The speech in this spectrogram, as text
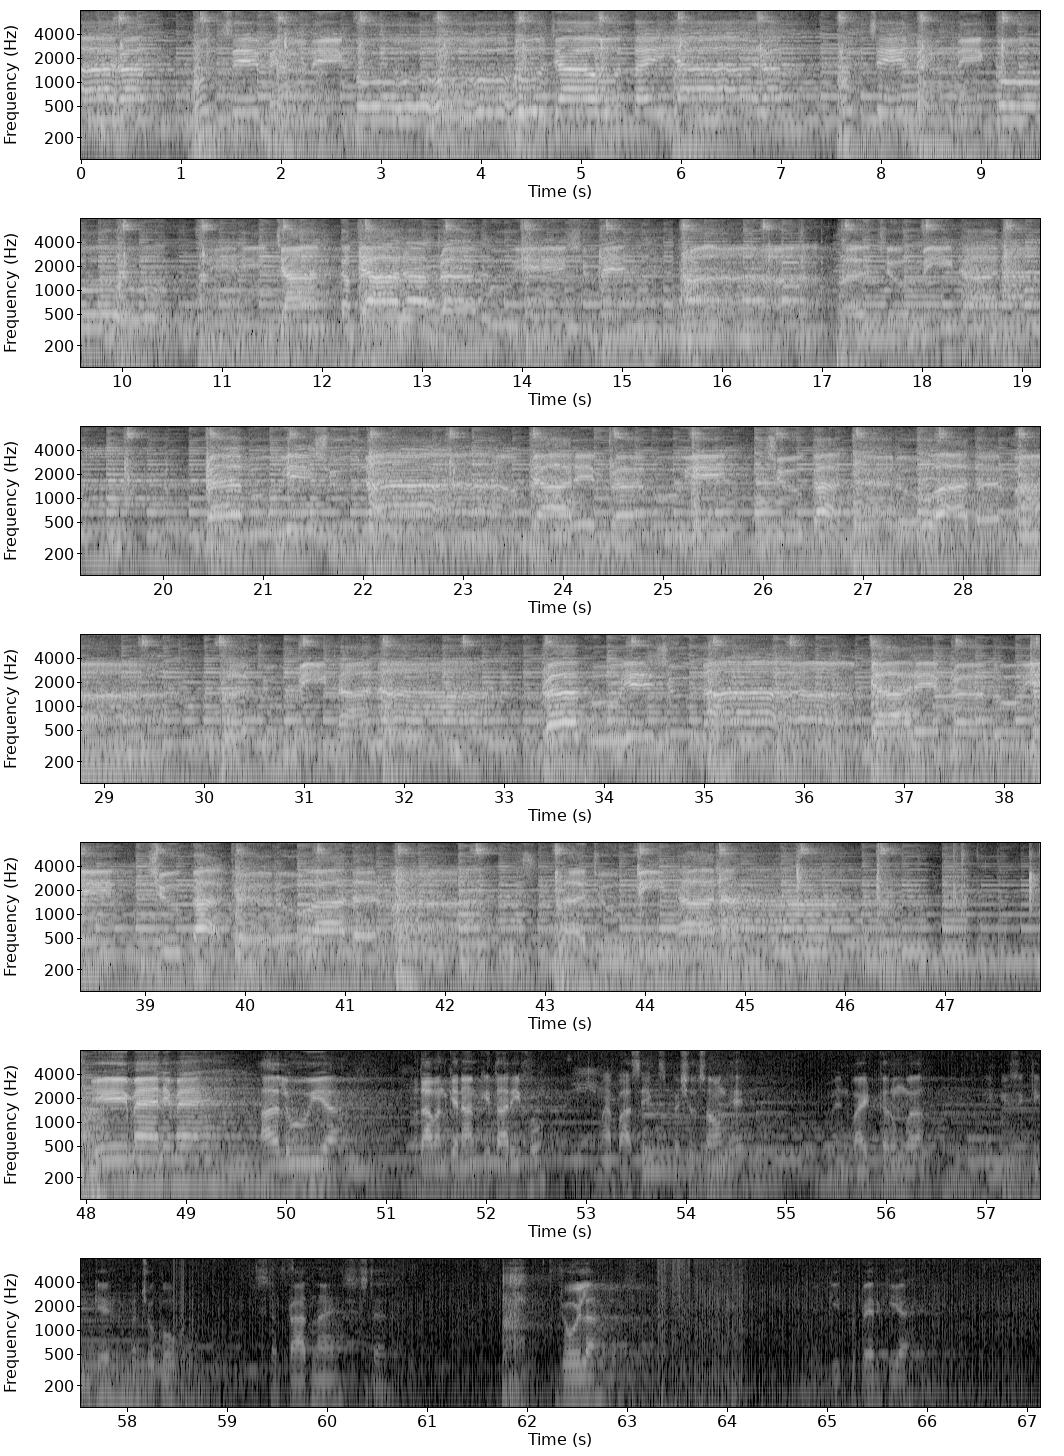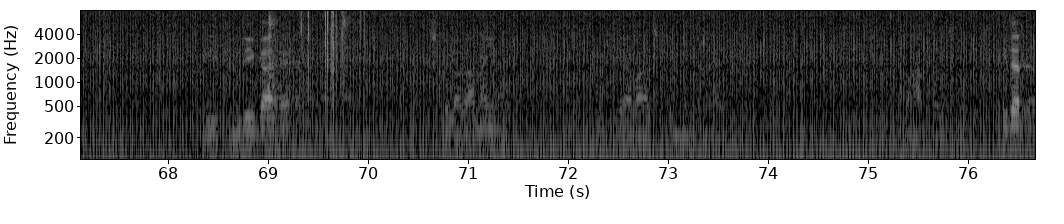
के नाम की तारीफ़ हो। हमारे पास एक स्पेशल सॉन्ग है। मैं इनवाइट करूँगा अपनी म्यूज़िक टीम के बच्चों को। सिस्टर प्रार्थना है सिस्टर जोयला गीत प्रिपेयर किया है। गीत हिंदी का है। इसको लगाना ही है। आवाज़ इधर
